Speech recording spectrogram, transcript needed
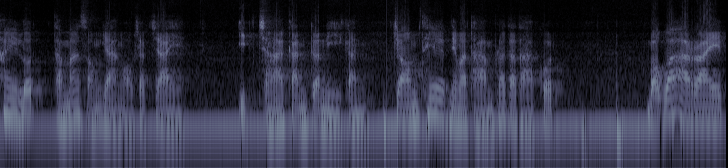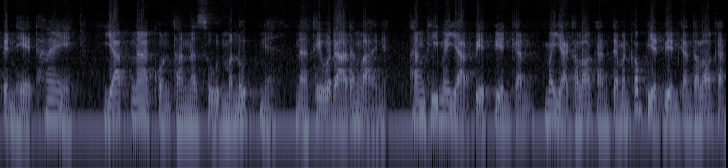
ให้ลดธรรมะสองอย่างออกจากใจ อิจฉากันตรณีกัน จอมเทพเนี่ยมาถามพระตถาคต บอกว่าอะไรเป็นเหตุให้ยักษ์หน้าคนทันสูรมนุษย์เนี่ยนะเทวดาทั้งหลายเนี่ย ทั้งที่ไม่อยากเบียดเบียนกัน ไม่อยากทะเลาะกัน แต่มันก็เบียดเบียนกันทะเลาะกัน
